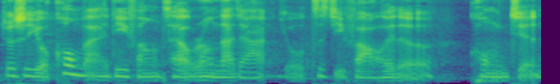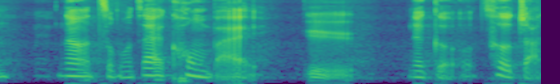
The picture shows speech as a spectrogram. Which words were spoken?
就是有空白的地方，才有让大家有自己发挥的空间。那怎么在空白与那个策展，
